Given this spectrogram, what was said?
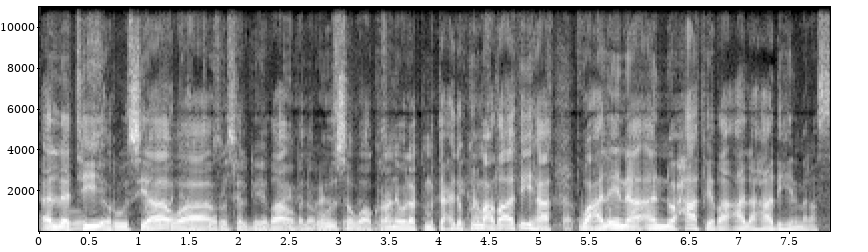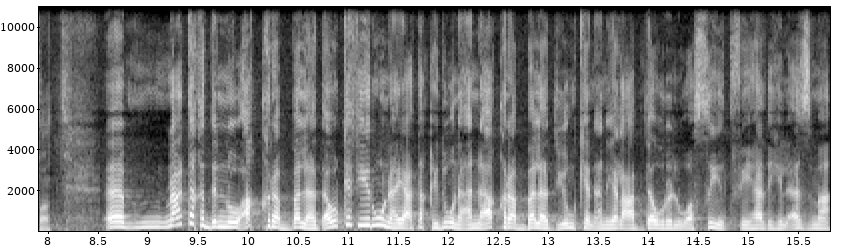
التي روسيا وروسيا البيضاء وبيلاروس وأوكرانيا والولايات المتحدة. كل أعضاء فيها وعلينا أن نحافظ على هذه المنصات. نعتقد أنه أقرب بلد أو الكثيرون يعتقدون أن أقرب بلد يمكن أن يلعب دور الوسيط في هذه الأزمة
